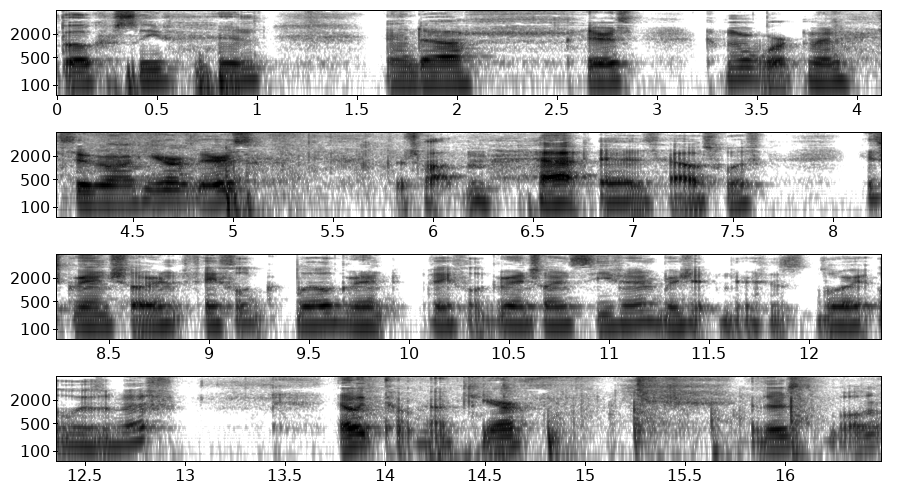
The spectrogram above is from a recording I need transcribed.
BoCo sleep in, and uh, there's a couple more workmen. So around here, there's the Topham Hatt at his house with his grandchildren, faithful little grand, faithful grandchildren Stephen and Bridget. And there's his Lori Elizabeth. Now we come out here there's Boulder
